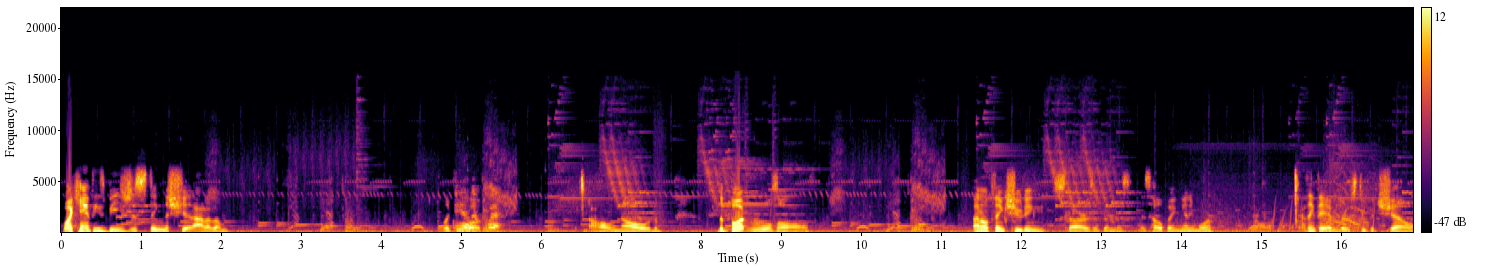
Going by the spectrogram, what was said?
Why can't these bees just sting the shit out of them? Like, they're look. Oh no, the the butt rules all. I don't think shooting stars at them is, is helping anymore. I think they have their stupid shell.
